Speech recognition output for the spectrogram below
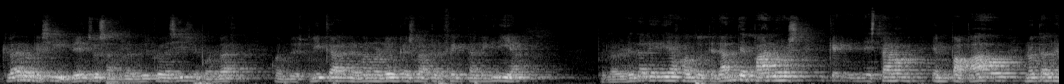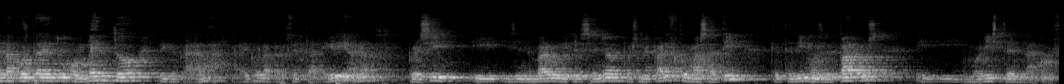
Claro que sí. De hecho, San Francisco de Asís, recordad, cuando explica al hermano León que es la perfecta alegría, pues la perfecta alegría es cuando te dan de palos, que están empapados, no te abren la puerta de tu convento, que caramba, caray con la perfecta alegría, ¿no? Pues sí, y, sin embargo dice el Señor, pues me parezco más a ti, que te dimos de palos y moriste en la cruz.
